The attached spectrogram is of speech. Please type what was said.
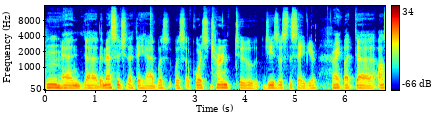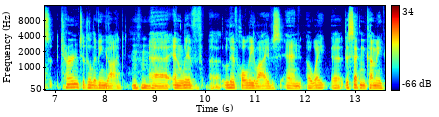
idolatry. And uh, the message that they had was, was of course, turn to Jesus the Savior, Right. but uh, also turn to the living God uh, and live uh, live holy lives and await the second coming,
